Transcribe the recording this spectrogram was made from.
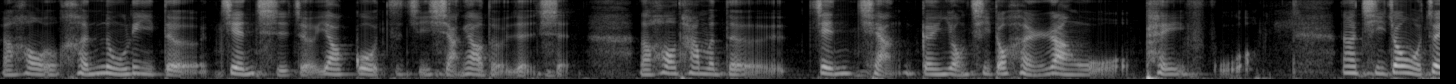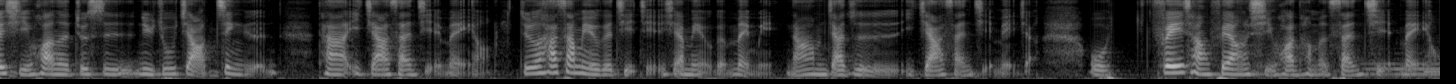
然后很努力的坚持着要过自己想要的人生，然后他们的坚强跟勇气都很让我佩服哦。那其中我最喜欢的就是女主角静人，她一家三姐妹哦，就是她上面有个姐姐，下面有个妹妹，然后他们家就是一家三姐妹这样。我非常非常喜欢她们三姐妹哦。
